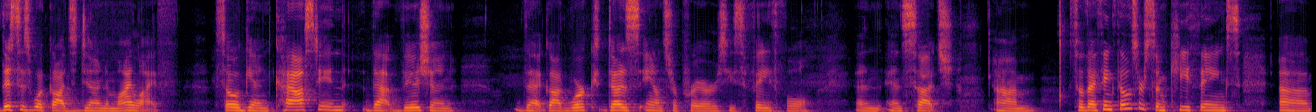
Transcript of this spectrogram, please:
"This is what God's done in my life." So again, casting that vision that God works does answer prayers. He's faithful, and and such. Um, so I think those are some key things. Uh,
